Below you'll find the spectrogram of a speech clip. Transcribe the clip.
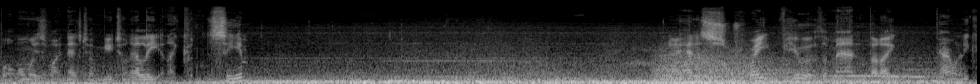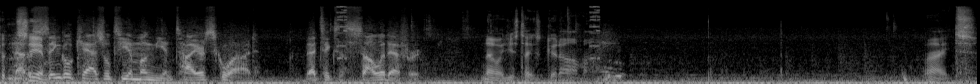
well, almost right next to a Muton Elite and I couldn't see him. I had a straight view of the man, but I apparently couldn't Not see a single casualty among the entire squad. That takes a solid effort. No, it just takes good armor. Right.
